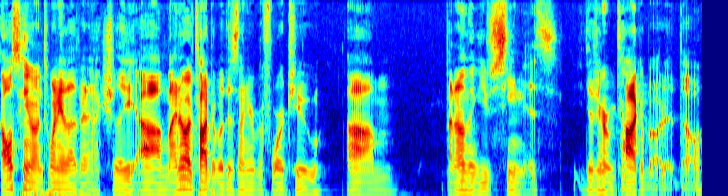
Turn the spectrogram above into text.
also came out in 2011. Actually, um, I know I've talked about this on here before too. Um, but I don't think you've seen it. You definitely heard me talk about it though.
